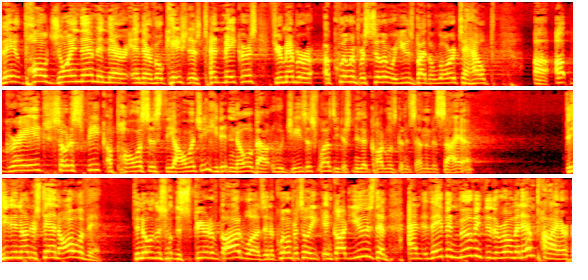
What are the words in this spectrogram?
They, Paul joined them in their, in their vocation as tent makers. If you remember, Aquila and Priscilla were used by the Lord to help uh, upgrade, so to speak, Apollos' theology. He didn't know about who Jesus was. He just knew that God was going to send the Messiah. He didn't understand all of it to know who the Spirit of God was and Aquila and Priscilla, and God used them. And they've been moving through the Roman Empire,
